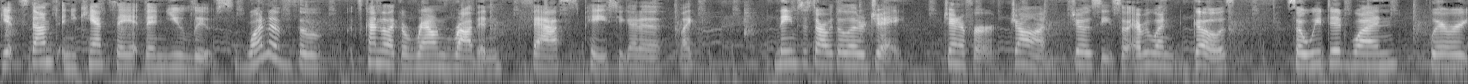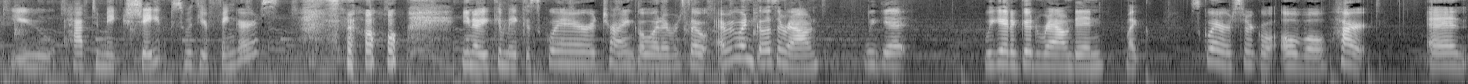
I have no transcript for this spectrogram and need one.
get stumped and you can't say it then you lose one of the it's kind of like a round robin fast pace you gotta like names to start with the letter j Jennifer, John, Josie. So everyone goes. So we did one where you have to make shapes with your fingers. So, you know, you can make a square, a triangle, whatever. So everyone goes around. We get we get a good round in, like square, circle, oval, heart. And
